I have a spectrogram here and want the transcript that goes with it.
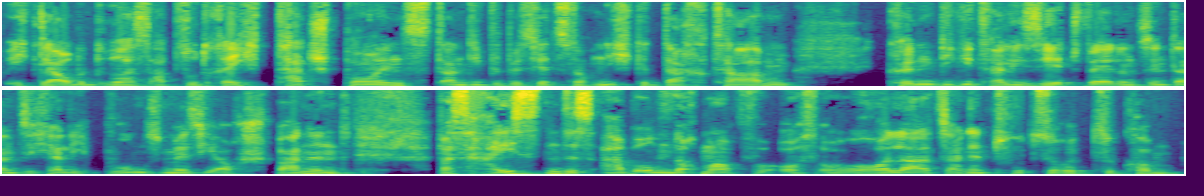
ich glaube, du hast absolut recht. Touchpoints, an die wir bis jetzt noch nicht gedacht haben, können digitalisiert werden und sind dann sicherlich buchungsmäßig auch spannend. Was heißt denn das aber, um nochmal auf, auf eure Rolle als Agentur zurückzukommen?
